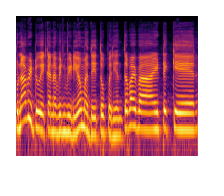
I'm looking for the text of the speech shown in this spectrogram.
पुन्हा भेटू एका नवीन व्हिडिओमध्ये. तोपर्यंत बाय बाय. टेक केअर.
